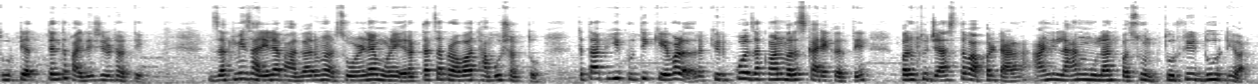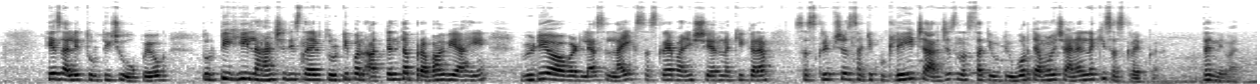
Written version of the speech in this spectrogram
तुरटी अत्यंत फायदेशीर ठरते. जखमी झालेल्या भागांवर सोडण्यामुळे रक्ताचा प्रवाह थांबू शकतो. तथापि ही कृती केवळ किरकोळ जखमांवरच कार्य करते परंतु जास्त वापर टाळा आणि लहान मुलांपासून तुरटी दूर ठेवा. हे झाले तुरटीचे उपयोग. तुरटी ही लहानशी दिसणारी तुरटी पण अत्यंत प्रभावी आहे. व्हिडिओ आवडल्यास लाईक सबस्क्राईब आणि शेअर नक्की करा. सबस्क्रिप्शनसाठी कुठलेही चार्जेस नसतात यूट्यूबवर त्यामुळे चॅनल नक्की सबस्क्राईब करा. धन्यवाद.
